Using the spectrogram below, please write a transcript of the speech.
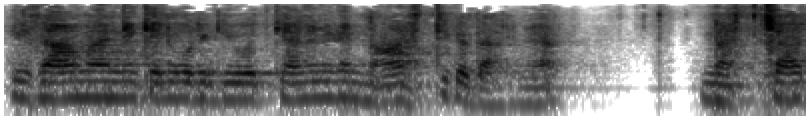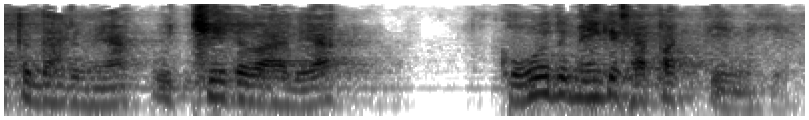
මේ සාමාන්‍ය කෙනෙකුට කිව්වොත් කියන්නේ මේක නාස්තික ධර්මයක්, නැස්චාත් ධර්මයක්, උච්ඡේදවාදයක්. කොහොමද මේකේ සැපක් තියෙන්නේ කියලා.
